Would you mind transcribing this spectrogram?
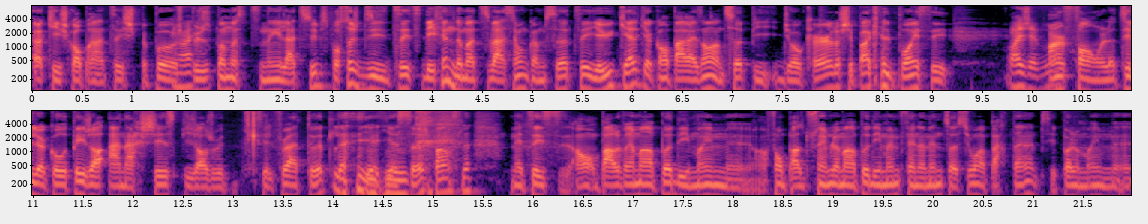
ok, je comprends, je peux pas, je peux juste pas m'ostiner là-dessus. C'est pour ça que je dis, tu sais, c'est des films de motivation comme ça, il y a eu quelques comparaisons entre ça puis Joker, là, je sais pas à quel point c'est Ouais, un fond, là, le côté genre anarchiste puis genre je veux fixer le feu à tout, là, il y a, il y a Mhm. ça, je pense, là. Mais tu sais, c'est- on parle vraiment pas des mêmes, euh, en fait, on parle tout simplement pas des mêmes phénomènes sociaux en partant, puis c'est pas le même. euh,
